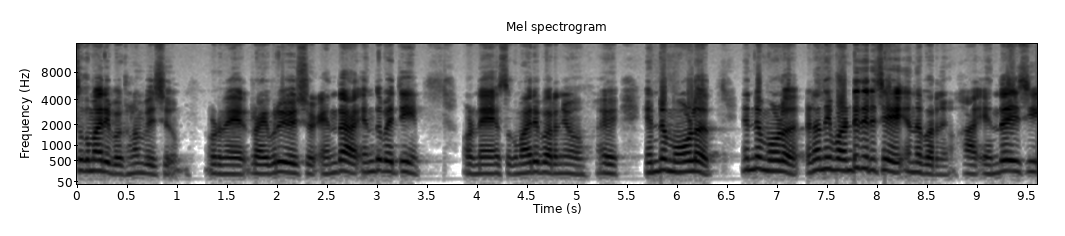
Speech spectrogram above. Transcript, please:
സുകുമാരി ബഹളം വെച്ചു. ഉടനെ ഡ്രൈവർ ചോദിച്ചു എന്താ എന്ത് പറ്റി? ഉടനെ സുകുമാരി പറഞ്ഞു എന്റെ മോൾ എന്റെ മോൾ എടാ നീ വണ്ടി തിരിച്ചേ എന്ന് പറഞ്ഞു. ഹാ എന്താ ചേച്ചി?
